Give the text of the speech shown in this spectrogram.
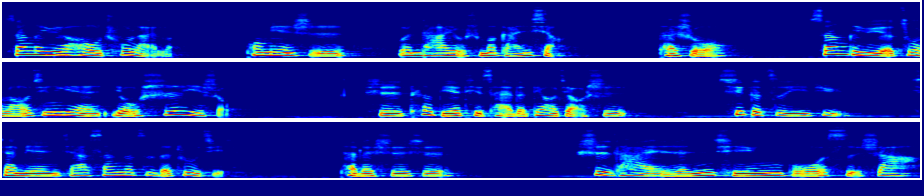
三个月后出来了。碰面时问他有什么感想，他说：“三个月坐牢经验有诗一首，是特别题材的吊脚诗，七个字一句。”下面加三个字的注解，他的诗是：“世态人情薄似纱，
